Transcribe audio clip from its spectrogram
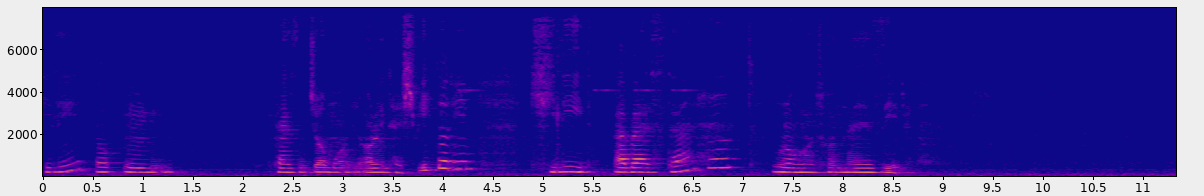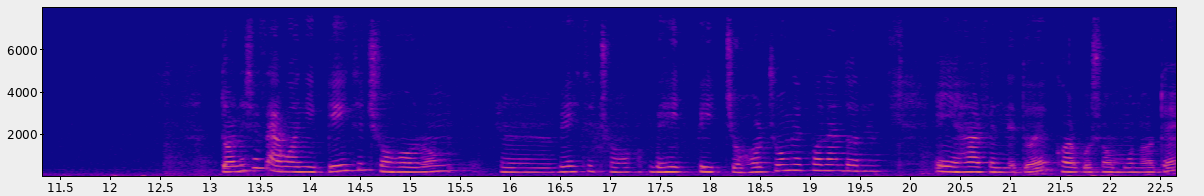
کلید پس اینجا ما آرای تشبیه داریم. کلید و بستن هم راحت و نظیر دانش زبانی بیت چهارم بیت چهار, بیت چهار جمله کلن داره. ای حرف نداه کارگوشا مناده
